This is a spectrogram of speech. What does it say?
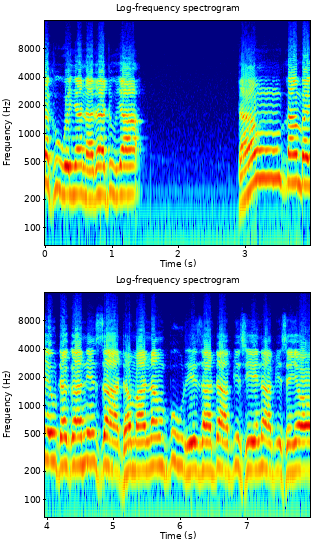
က္ခုဝိညာဏဓာတုယတံတံပယုတ်တကနိစ္စဓမ္မနံပုရိဇာတပစ္စယေနပစ္စယော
